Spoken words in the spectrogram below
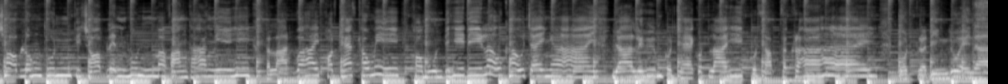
ที่ชอบลงทุนที่ชอบเล่นหุ้นมาฟังทางนี้ ตลาดวายพอดแคสต์เขามี ข้อมูลดีดีเล่าเข้าใจง่าย อย่าลืมกดแชร์กดไลค์กด Subscribe กดกระดิ่งด้วยนะ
